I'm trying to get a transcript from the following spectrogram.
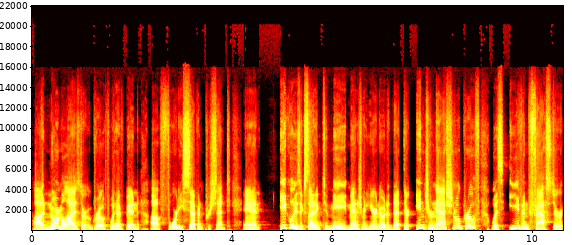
uh, normalized growth would have been uh, 47%. And Equally as exciting to me, management here noted that their international growth was even faster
